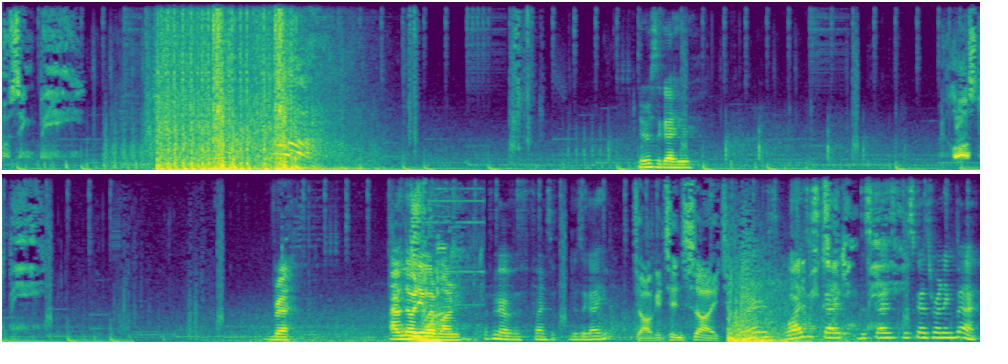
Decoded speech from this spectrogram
Losing B. There's a guy here. We lost B. Bruh. I have no idea what I'm on. I figure out find some. There's a guy here. Target's in sight. Where is, why is this guy? This guy's this guy's running back.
